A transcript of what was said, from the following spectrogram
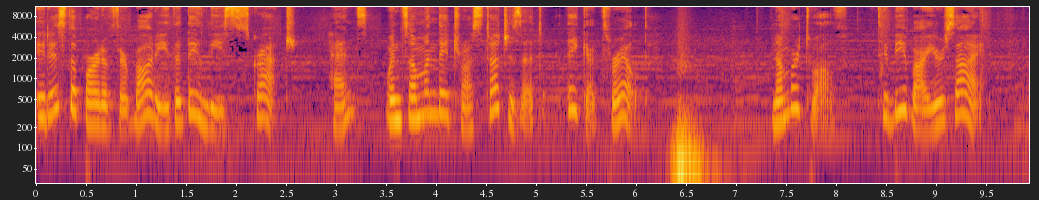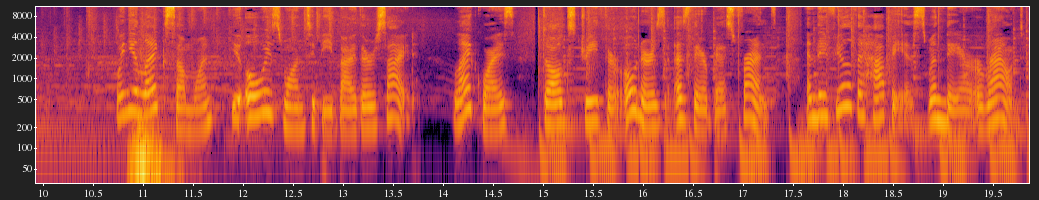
It is the part of their body that they least scratch. Hence, when someone they trust touches it, they get thrilled. Number 12. To be by your side. When you like someone, you always want to be by their side. Likewise, dogs treat their owners as their best friends, and they feel the happiest when they are around.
